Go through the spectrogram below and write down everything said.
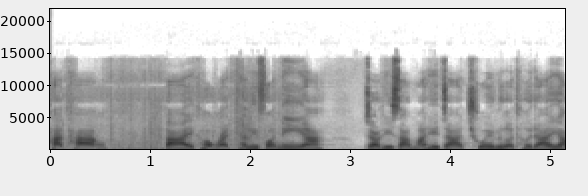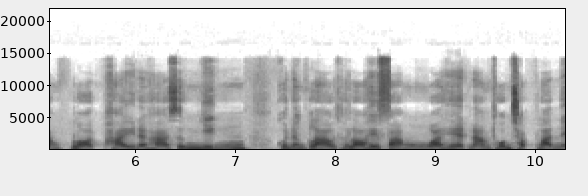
ค่ะทางใต้ของรัฐแคลิฟอร์เนีย เจ้าที่สามารถที่จะช่วยเหลือเธอได้อย่างปลอดภัยนะคะ ซึ่งหญิงคนดังกล่าว เธอเล่าให้ฟังว่าเหตุน้ำท่วมฉับพลันใน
